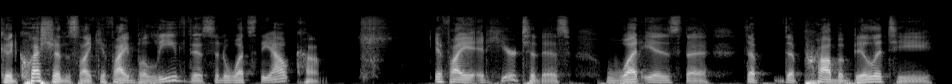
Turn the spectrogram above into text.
good questions like if i believe this and what's the outcome? If i adhere to this what is the the the probability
